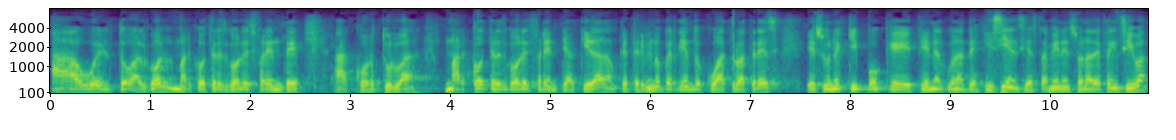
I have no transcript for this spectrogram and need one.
ha vuelto al gol, marcó tres goles frente a Cortuluá, marcó tres goles frente a Equidad, aunque terminó perdiendo 4 a 3. Es un equipo que tiene algunas deficiencias también en zona defensiva,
